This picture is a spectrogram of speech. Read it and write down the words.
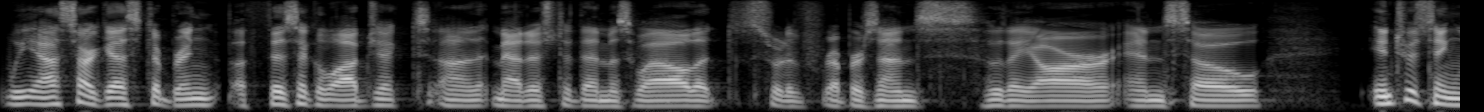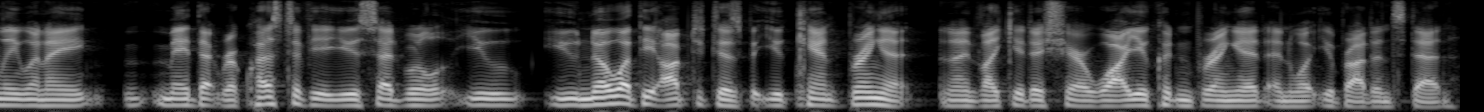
we asked our guests to bring a physical object uh, that matters to them as well, that sort of represents who they are. And so, interestingly, when I made that request of you, you said, "Well, you you know what the object is, but you can't bring it." And I'd like you to share why you couldn't bring it and what you brought instead.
